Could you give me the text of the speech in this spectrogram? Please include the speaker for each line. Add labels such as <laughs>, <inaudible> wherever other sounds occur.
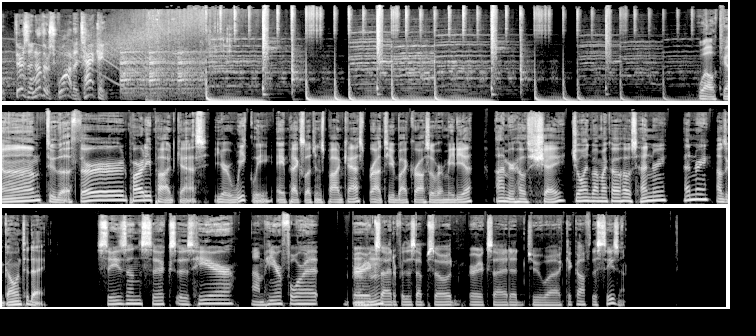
Speaker 1: Whoa, there's another squad attacking.
Speaker 2: Welcome to the Third Party Podcast, your weekly Apex Legends podcast brought to you by Crossover Media. I'm your host, Shay, joined by my co host, Henry. Henry, how's it going today?
Speaker 3: Season six is here. I'm here for it. Very
Speaker 2: Mhm.
Speaker 3: excited for this episode. Very excited to uh, kick off this season.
